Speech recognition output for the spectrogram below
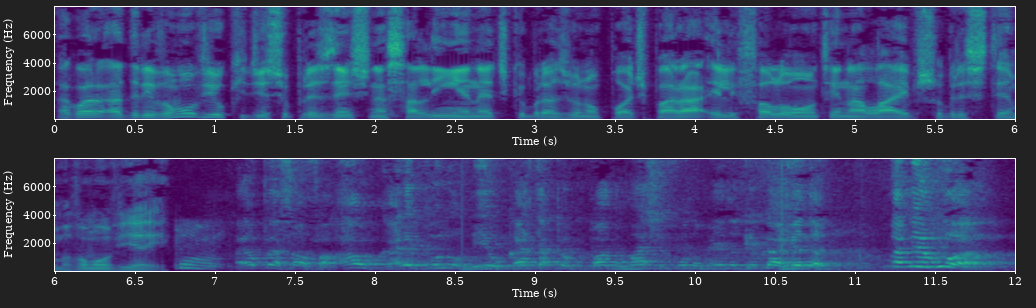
Agora, Adri, vamos ouvir o que disse o presidente nessa linha, né, de que o Brasil não pode parar. Ele falou ontem na live sobre esse tema. Vamos ouvir aí. Sim. Aí o pessoal fala, ah, o cara é economia, o cara está preocupado mais com economia do que com a vida. Meu amigo,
